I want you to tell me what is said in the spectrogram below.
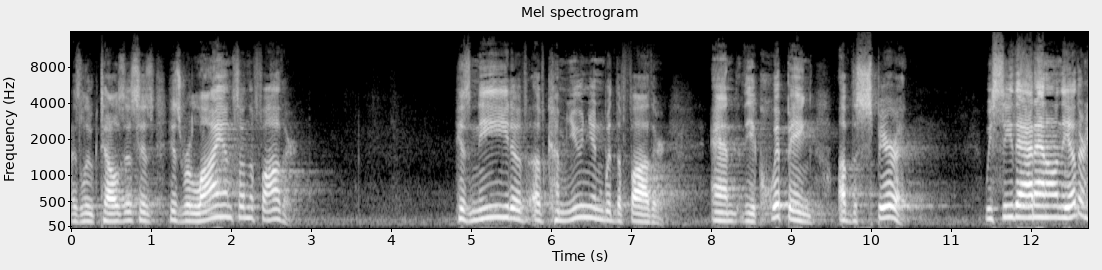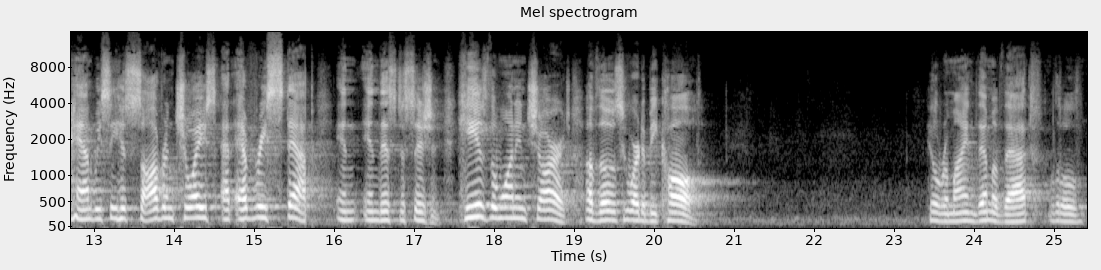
as Luke tells us, his, his reliance on the Father, his need of, of communion with the Father, and the equipping of the Spirit we see that, and on the other hand, we see his sovereign choice at every step in, in this decision. He is the one in charge of those who are to be called. He'll remind them of that a little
